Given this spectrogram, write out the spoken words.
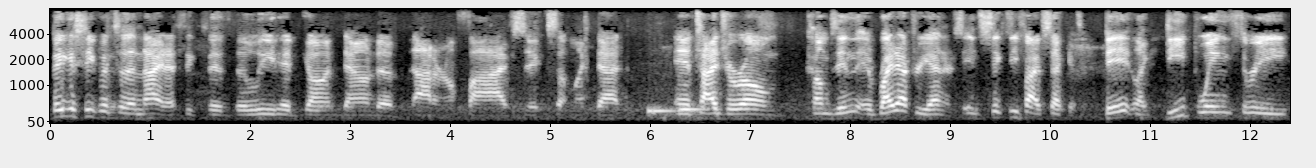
biggest sequence of the night. I think the the lead had gone down to I don't know five, six, something like that. And Ty Jerome comes in right after he enters in 65 seconds. Bit like deep wing three,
